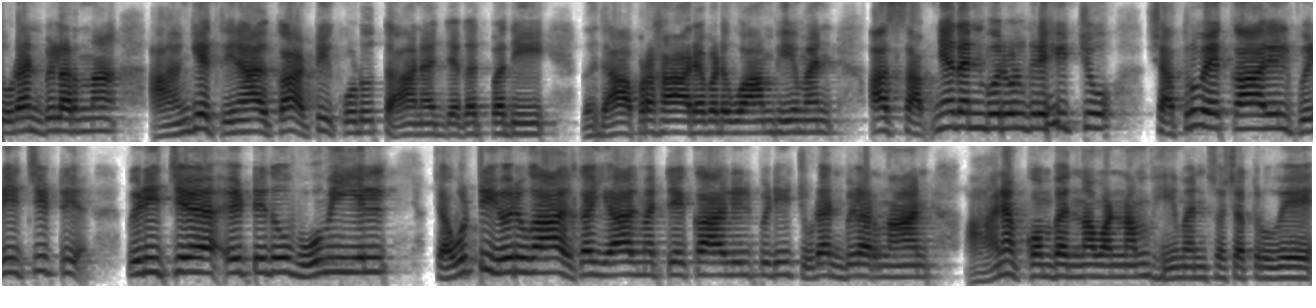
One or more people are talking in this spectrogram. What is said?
തുടൻ പിളർന്ന് ആംഗ്യത്തിനാൽ കാട്ടിക്കൊടുത്താന ജഗത്പതി. ഗതാപ്രഹാരപ്പെടുവാം ഭീമൻ. അസജ്ഞതൻ പൊരുൾ ഗ്രഹിച്ചു. ശത്രുവെക്കാലിൽ പിടിച്ചിട്ട് പിടിച്ച് ഇട്ടിതു ഭൂമിയിൽ. ചവിട്ടിയൊരു കാൽ കയ്യാൽ മറ്റേ കാലിൽ പിടിച്ചുടൻ പിളർന്നാൻ ആനക്കൊമ്പെന്ന വണ്ണം ഭീമൻ സ്വശത്രുവേ.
